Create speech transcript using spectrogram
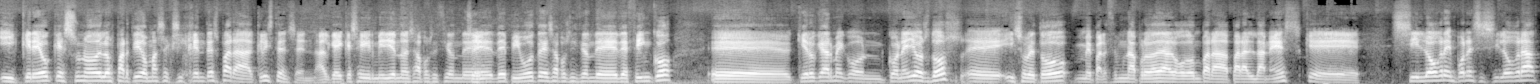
Y creo que es uno de los partidos más exigentes para Christensen, al que hay que seguir midiendo en esa posición de, Sí. de pivote, esa posición de 5. quiero quedarme con, con ellos dos eh, y sobre todo me parece una prueba de algodón para, para el danés que si logra imponerse, si logra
